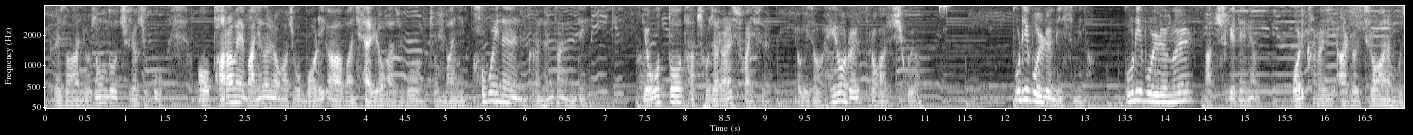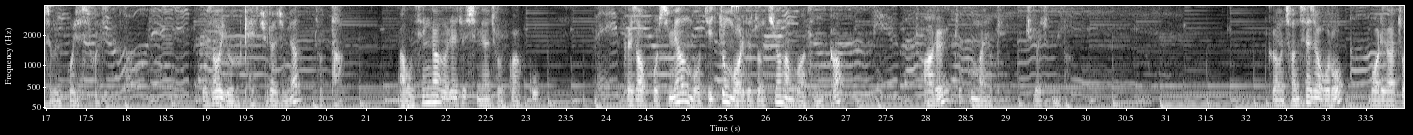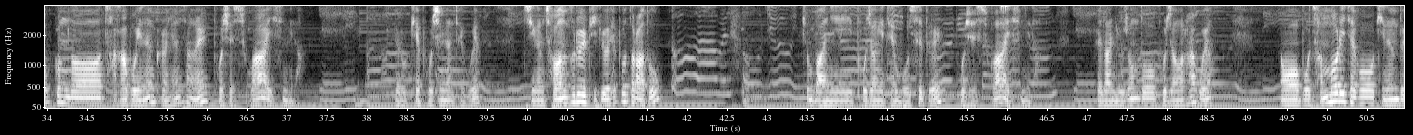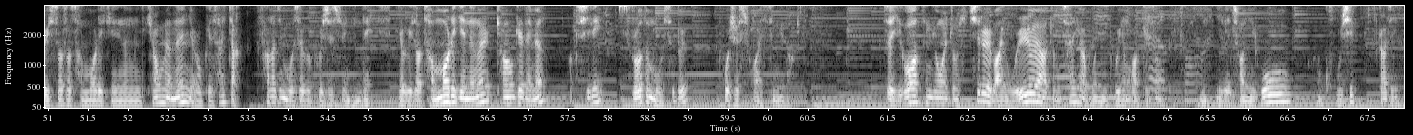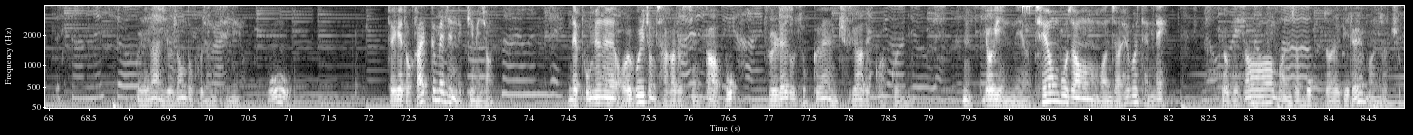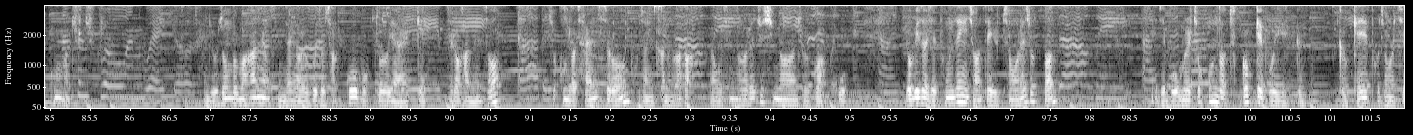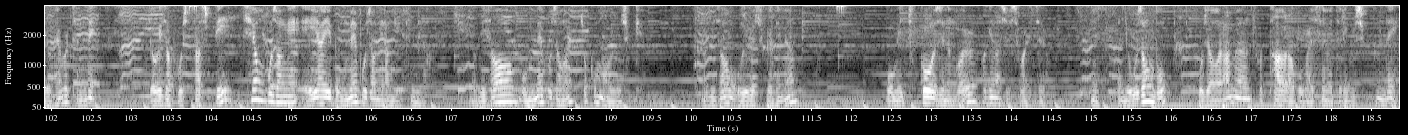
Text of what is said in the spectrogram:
그래서 한 요 정도 줄여주고 어, 바람에 많이 날려가지고 머리가 많이 날려가지고 좀 많이 커 보이는 그런 현상인데 이것도 다 조절을 할 수가 있어요. 여기서 헤어를 들어가 주시고요. 뿌리 볼륨이 있습니다. 뿌리 볼륨을 맞추게 되면 머리카락이 아래로 들어가는 모습을 보실 수가 있어요. 그래서 이렇게 줄여주면 좋다 라고 생각을 해주시면 좋을 것 같고 그래서 보시면 뭐 뒤쪽 머리도 좀 튀어나온 것 같으니까 좌를 조금만 이렇게 줄여줍니다 그러면 전체적으로 머리가 조금 더 작아 보이는 그런 현상을 보실 수가 있습니다. 이렇게 보시면 되고요. 지금 전후를 비교해 보더라도 좀 많이 보정이 된 모습을 보실 수가 있습니다. 그래서 한요 정도 보정을 하고요. 어, 뭐 잔머리 제거 기능도 있어서 잔머리 기능을 켜면은 이렇게 살짝 사라진 모습을 보실 수 있는데 여기서 잔머리 기능을 켜게 되면 확실히 줄어든 모습을 보실 수가 있습니다. 진짜 이거 같은 경우는 좀 수치를 많이 올려야 좀 차이가 많이 보이는 것 같아서 음, 이게 전이고 한 90까지 올리면 한요 정도 보정이 되네요. 오, 되게 더 깔끔해진 느낌이죠. 근데 보면은 얼굴이 좀 작아졌으니까 목 둘레도 조금 줄여야 될 것 같거든요. 음, 여기 있네요. 체형 보정 먼저 해볼 텐데 여기서 먼저 목 넓이를 먼저 조금 맞춰주고 요 정도만 하면 굉장히 얼굴도 작고 목도 얇게 들어가면서 조금 더 자연스러운 보정이 가능하다라고 생각을 해주시면 좋을 것 같고 여기서 이제 동생이 저한테 요청을 해줬던 이제 몸을 조금 더 두껍게 보이게끔 그렇게 보정을 지금 해볼 텐데 여기서 보시다시피 체형 보정에 AI 몸매 보정이란 게 있습니다. 여기서 몸매 보정을 조금만 올려줄게요. 여기서 올려주게 되면 몸이 두꺼워지는 걸 확인하실 수가 있어요. 음, 한요 정도 보정을 하면 좋다라고 말씀을 드리고 싶은데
